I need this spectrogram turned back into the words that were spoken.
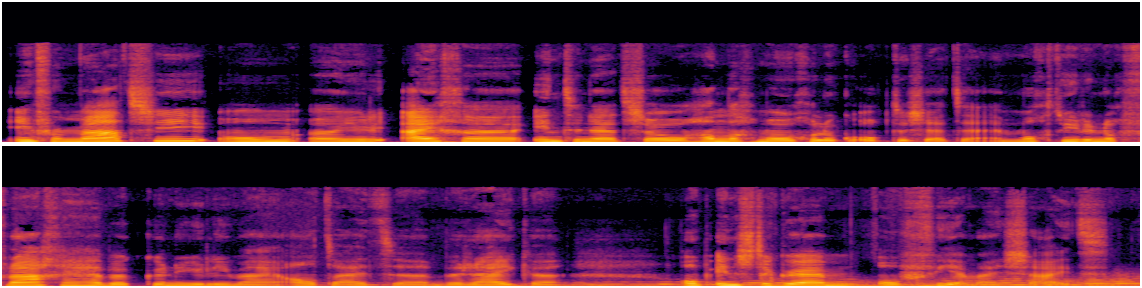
informatie om uh, jullie eigen internet zo handig mogelijk op te zetten. En mochten jullie nog vragen hebben, kunnen jullie mij altijd uh, bereiken op Instagram of via mijn site.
